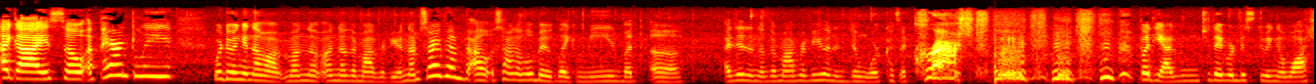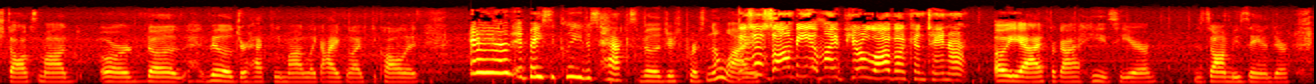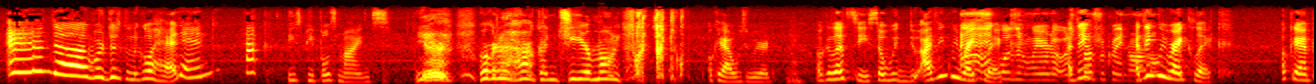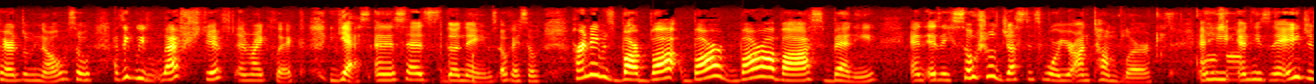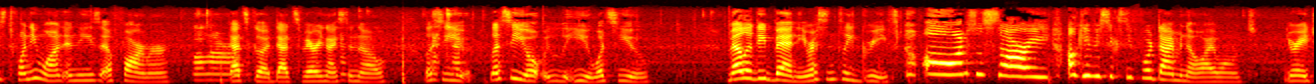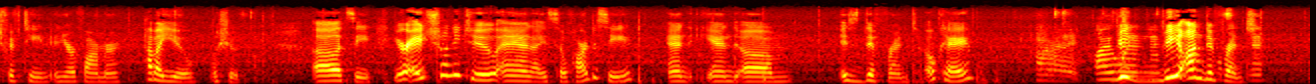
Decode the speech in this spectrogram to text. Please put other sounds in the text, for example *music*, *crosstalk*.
Hi guys, so apparently we're doing another another mod review, and I'm sorry if I'm I sound a little bit like mean, but uh, I did another mod review and it didn't work because it crashed. *laughs* but yeah, today we're just doing a Watch Dogs mod or the villager hacking mod, like I like to call it, and it basically just hacks villagers' personal lives. There's a zombie at my pure lava container. Oh yeah, I forgot he's here, Zombie Xander, and uh, we're just gonna go ahead and these people's minds. Yeah, we're gonna hack into your mind. Okay, that was weird. Okay, let's see. So we do. I think we right click. It wasn't weird. It was I think, perfectly normal. I think we right click. Okay, apparently no. So I think we left shift and right click. Yes, and it says the names. Okay, so her name is Barba Bar Barabas Benny and is a social justice warrior on Tumblr. And he and his age is 21 and he's a farmer. Uh, That's good. That's very nice to know. Let's see you. Let's see you. You. What's you? Melody Benny, recently griefed. Oh, I'm so sorry. I'll give you 64 diamond. No, I won't. You're age 15 and you're a farmer. How about you? Oh shoot. Uh, let's see. You're age 22 and it's so hard to see. And and um, is different. Okay. Alright. Be be undifferent.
